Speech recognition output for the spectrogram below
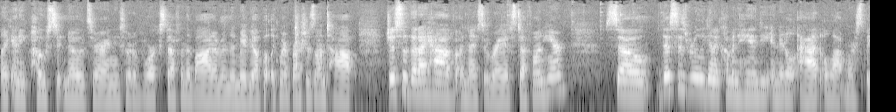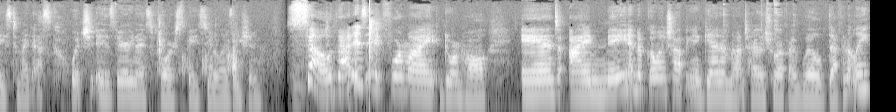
like any post-it notes or any sort of work stuff on the bottom and then maybe I'll put like my brushes on top just so that I have a nice array of stuff on here. So this is really going to come in handy and it'll add a lot more space to my desk, which is very nice for space utilization. So that is it for my dorm haul and I may end up going shopping again. I'm not entirely sure if I will definitely,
